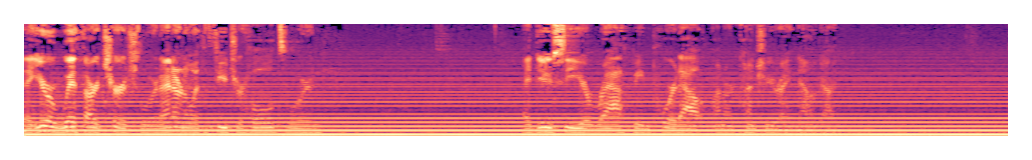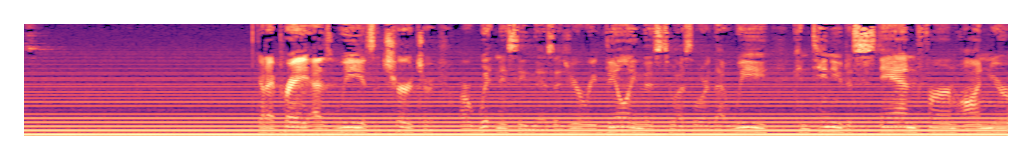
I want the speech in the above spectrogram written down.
that you're with our church, Lord. I don't know what the future holds, Lord. I do see your wrath being poured out on our country right now, God. Pray as we as a church are, are witnessing this, as you're revealing this to us, Lord, that we continue to stand firm on your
